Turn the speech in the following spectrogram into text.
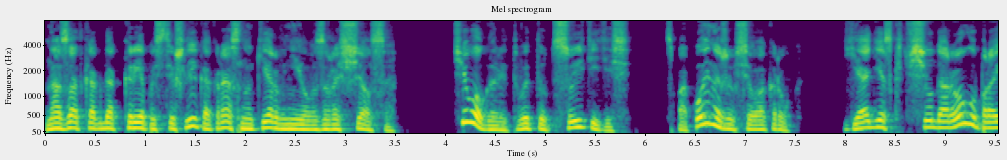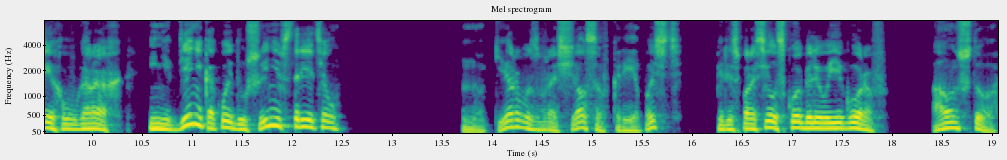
Назад, когда к крепости шли, как раз Нукер в нее возвращался. «Чего, — говорит, — вы тут суетитесь? Спокойно же все вокруг. Я, дескать, всю дорогу проехал в горах и нигде никакой души не встретил». Но Кер возвращался в крепость, переспросил Скобелева Егоров. А он что,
